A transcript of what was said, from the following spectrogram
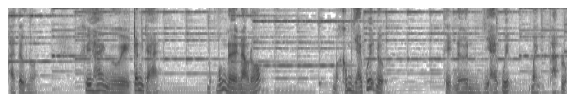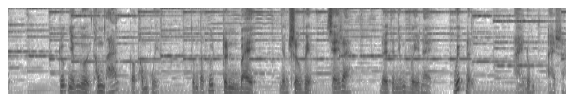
thái tử nói, khi hai người tranh cãi một vấn đề nào đó mà không giải quyết được, thì nên giải quyết bằng pháp luật. Trước những người thông thái có thẩm quyền, chúng ta cứ trình bày những sự việc xảy ra để cho những vị này quyết định ai đúng, ai sai.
